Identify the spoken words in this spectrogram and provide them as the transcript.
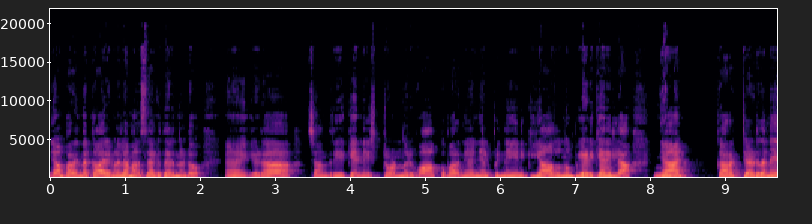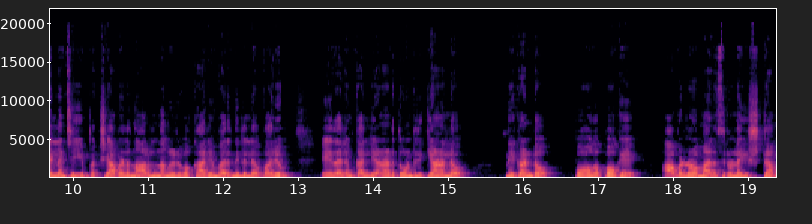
ഞാൻ പറയുന്ന കാര്യങ്ങളെല്ലാം മനസ്സിലാക്കി തരുന്നുണ്ടോ? എടാ ചന്ദ്രയ്ക്ക് എന്നെ ഇഷ്ടമാണെന്നൊരു വാക്ക് പറഞ്ഞു കഴിഞ്ഞാൽ പിന്നെ എനിക്ക് യാതൊന്നും പേടിക്കാനില്ല. ഞാൻ കറക്റ്റായിട്ട് തന്നെ എല്ലാം ചെയ്യും പക്ഷെ അവളുടെ നാവിൽ നിന്ന് അങ്ങനെ ഒരു കാര്യം വരുന്നില്ലല്ലോ. വരും. ഏതായാലും കല്യാണം എടുത്തുകൊണ്ടിരിക്കുകയാണല്ലോ നീ കണ്ടോ? പോകെ പോകെ അവളുടെ മനസ്സിലുള്ള ഇഷ്ടം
